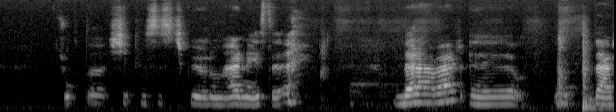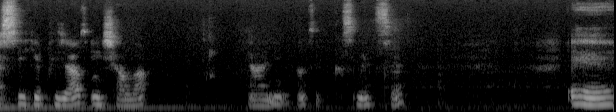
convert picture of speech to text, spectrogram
Çok da şekilsiz çıkıyorum her neyse. Beraber e, ut dersi yapacağız inşallah. Yani nasip kısmetse. Ee,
